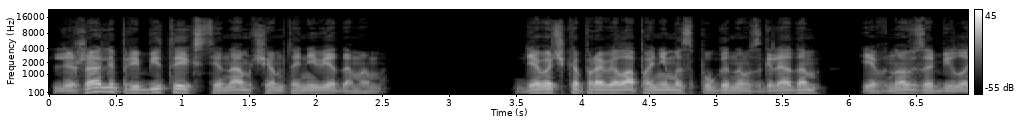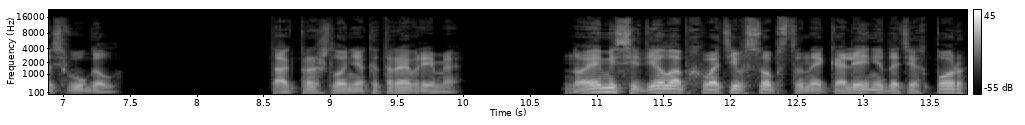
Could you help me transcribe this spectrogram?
лежали прибитые к стенам чем-то неведомым. Девочка провела по ним испуганным взглядом и вновь забилась в угол. Так прошло некоторое время. Но Эми сидела, обхватив собственные колени до тех пор,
